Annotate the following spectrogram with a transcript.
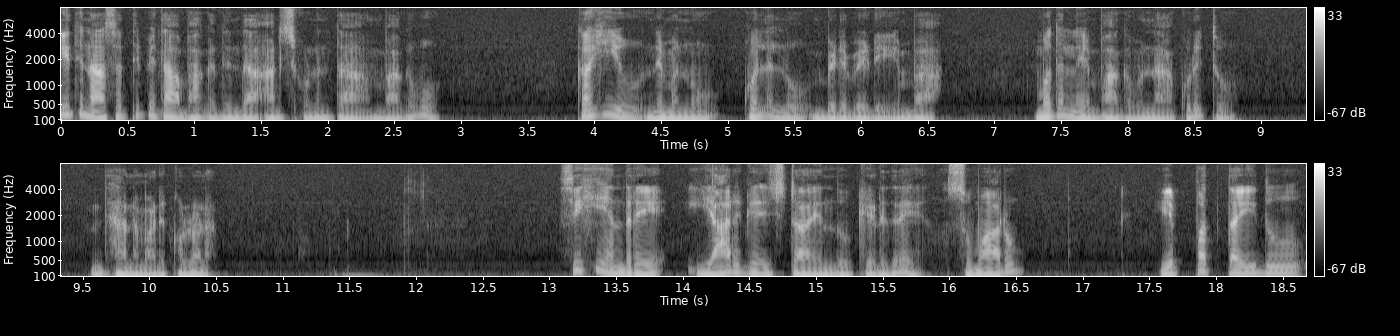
ಈ ದಿನ ಸತ್ಯವೇದ ಭಾಗದಿಂದ ಆರಿಸಿಕೊಂಡಂಥ ಭಾಗವು, ಕಹಿಯು ನಿಮ್ಮನ್ನು ಕೊಲ್ಲಲು ಬಿಡಬೇಡಿ ಎಂಬ ಮೊದಲನೇ ಭಾಗವನ್ನು ಕುರಿತು ಧ್ಯಾನ ಮಾಡಿಕೊಳ್ಳೋಣ. ಸಿಹಿ ಅಂದರೆ ಯಾರಿಗೆ ಇಷ್ಟ ಎಂದು ಕೇಳಿದರೆ ಸುಮಾರು ಎಪ್ಪತ್ತೈದು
